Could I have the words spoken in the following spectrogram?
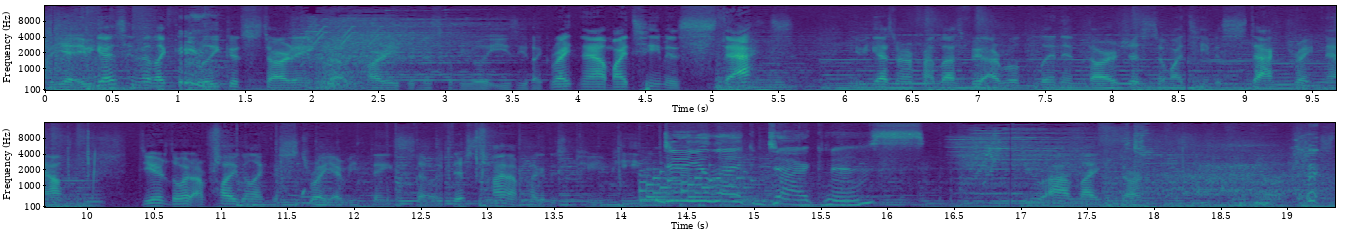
But yeah, if you guys have like a really good starting uh, party, then this could be really easy. Like right now, my team is stacked. If you guys remember my last video, I rolled Lyn and Tharja, so my team is stacked right now. Dear Lord, I'm probably gonna like destroy everything. So this time, I'm probably gonna do some PvP. Do you like darkness? Do I like darkness?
